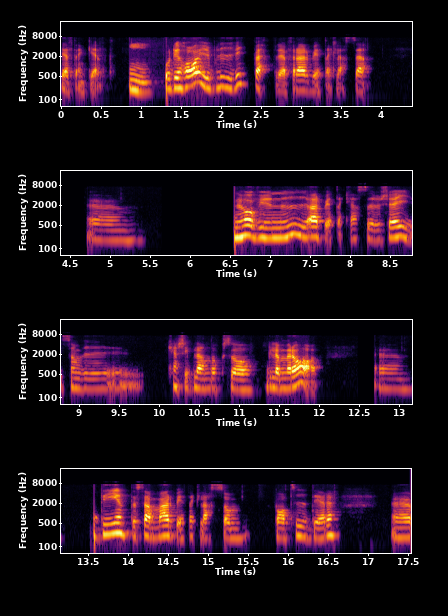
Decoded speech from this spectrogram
helt enkelt. Mm. Och det har ju blivit bättre för arbetarklassen. Um, nu har vi ju en ny arbetarklass i och för sig som vi kanske ibland också glömmer av. Um, det är inte samma arbetarklass som var tidigare. Uh,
